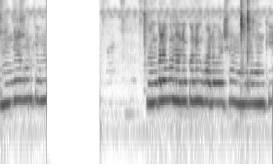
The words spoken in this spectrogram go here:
মঙ্গলাবন কেমন? মঙ্গলাবন অনেক অনেক ভালোবাসা মঙ্গলাবনকে।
